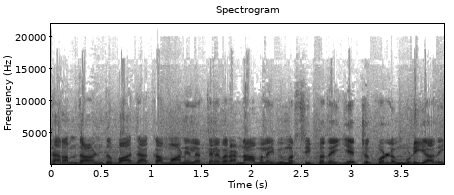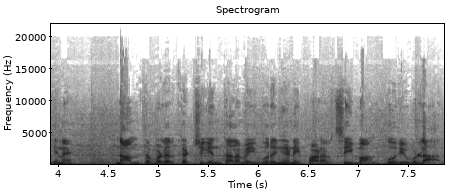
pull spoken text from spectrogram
தரம் தாழ்ந்து பாஜக மாநில தலைவர் அண்ணாமலை விமர்சிப்பதை ஏற்றுக்கொள்ள முடியாது என நாம் தமிழர் கட்சியின் தலைமை ஒருங்கிணைப்பாளர் சீமான் கூறியுள்ளார்.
